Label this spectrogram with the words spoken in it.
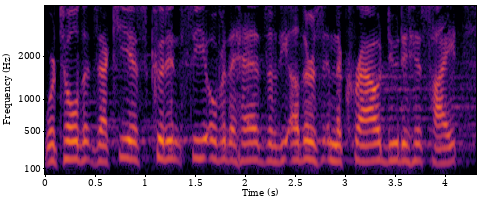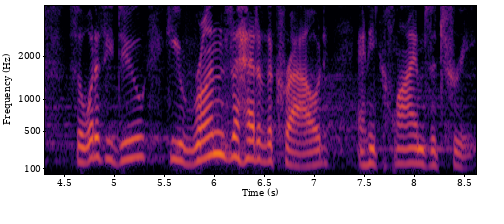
We're told that Zacchaeus couldn't see over the heads of the others in the crowd due to his height. So what does he do? He runs ahead of the crowd and he climbs a tree.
